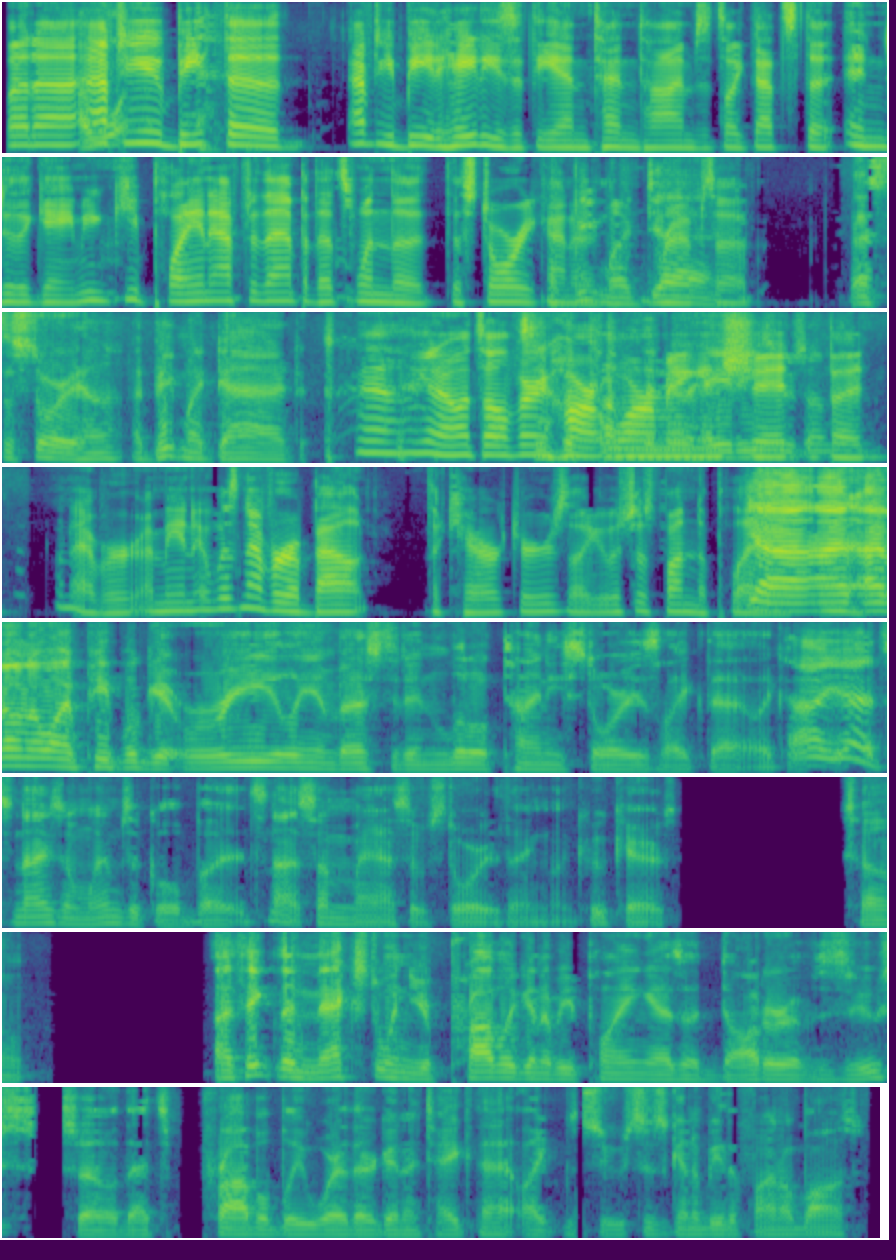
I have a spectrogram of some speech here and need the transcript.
But uh, after you beat the after you beat Hades at the end ten times, it's like that's the end of the game. You can keep playing after that, but that's when the the story kind of wraps up. That's the story, huh? I beat my dad. Yeah, you know, it's all very Does he become the new heartwarming and shit, but whatever. I mean, it was never about the characters. Like it was just fun to play. Yeah, I, I don't know why people get really invested in little tiny stories like that. Like, oh yeah, it's nice and whimsical, but it's not some massive story thing. Like, who cares? So, I think the next one you're probably going to be playing as a daughter of Zeus. So that's probably where they're going to take that. Like, Zeus is going to be the final boss.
